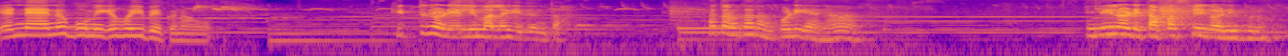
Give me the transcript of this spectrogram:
ಎಣ್ಣೆಯನ್ನು ಭೂಮಿಗೆ ಹೊಯ್ಬೇಕು ನಾವು. ಕಿಟ್ಟು ನೋಡಿ ಎಲ್ಲಿ ಮಲಗಿದೆ ಅಂತ. ಕತನ್ ಕತನ್ ಕೊಡಿಗೇನಾ? ಇಲ್ಲಿ ನೋಡಿ ತಪಸ್ವಿಗಳಿಬ್ರು.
